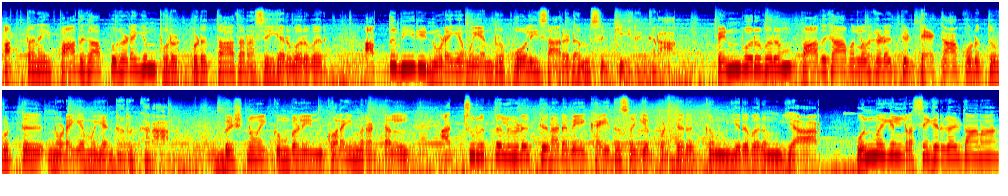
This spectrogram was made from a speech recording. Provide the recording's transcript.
அத்தனை பாதுகாப்புகளையும் பொருட்படுத்தாத ரசிகர் ஒருவர் அத்துமீறி நுழைய முயன்று போலீசாரிடம் சிக்கியிருக்கிறார். பெண் ஒருவரும் பாதுகாவலர்களுக்கு டேக்கா கொடுத்துவிட்டு நுழைய முயன்றிருக்கிறார். பிஷ்ணோய் கும்பலின் கொலை மிரட்டல் அச்சுறுத்தல்களுக்கு நடுவே கைது செய்யப்பட்டிருக்கும் இருவரும் யார்? உண்மையில் ரசிகர்கள் தானா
